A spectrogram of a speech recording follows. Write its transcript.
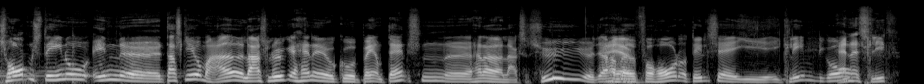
Torben Steno, inden, øh, der sker jo meget. Lars Lykke, han er jo gået bag om dansen. Øh, han har lagt sig syg. Det har Ja, ja. været for hårdt at deltage i, i Clement i går. Han er slidt.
